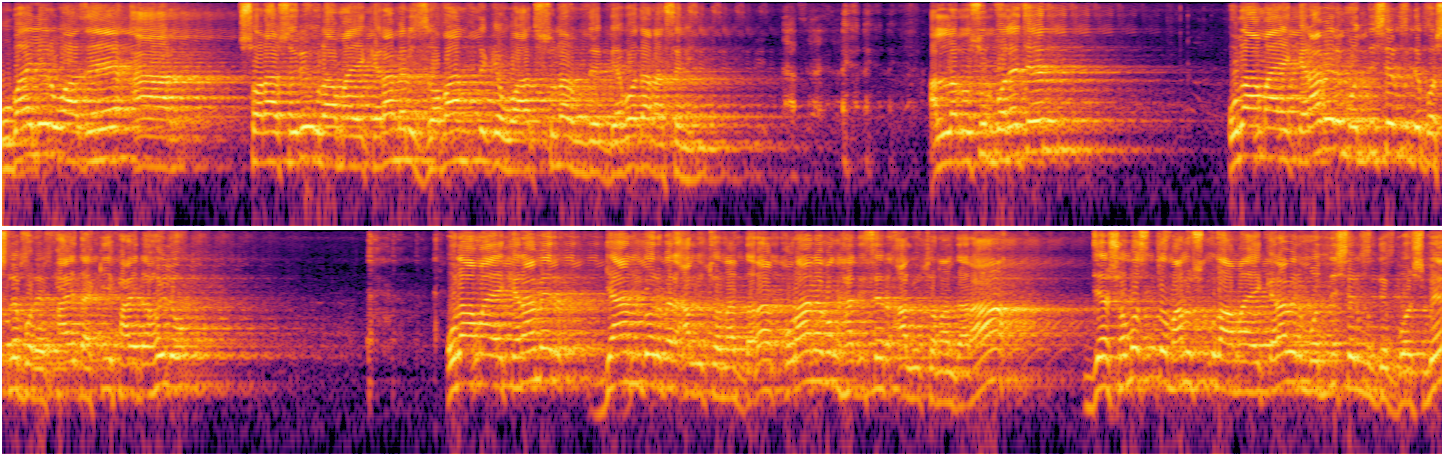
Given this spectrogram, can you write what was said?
মোবাইলের ওয়াজে আর সরাসরি উলামায়ে কেরামের জবান থেকে ওয়াজ শোনার মধ্যে ব্যবধান আসেনি। আল্লাহ রসুল বলেছেন ওলামায় কেরামের মজলিসের মধ্যে বসলে পরে ফায়দা কি ফায়দা হইল? ওলামায় কেরামের জ্ঞান গর্বের আলোচনার দ্বারা, কোরআন এবং হাদিসের আলোচনার দ্বারা যে সমস্ত মানুষ ওলামায় কেরামের মজলিসের মধ্যে বসবে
